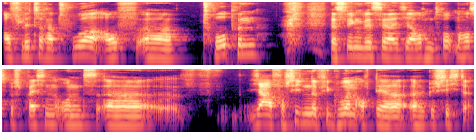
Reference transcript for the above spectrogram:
auf Literatur, auf äh, Tropen, weswegen wir es ja hier auch im Tropenhaus besprechen und ja, verschiedene Figuren auch der äh, Geschichte.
